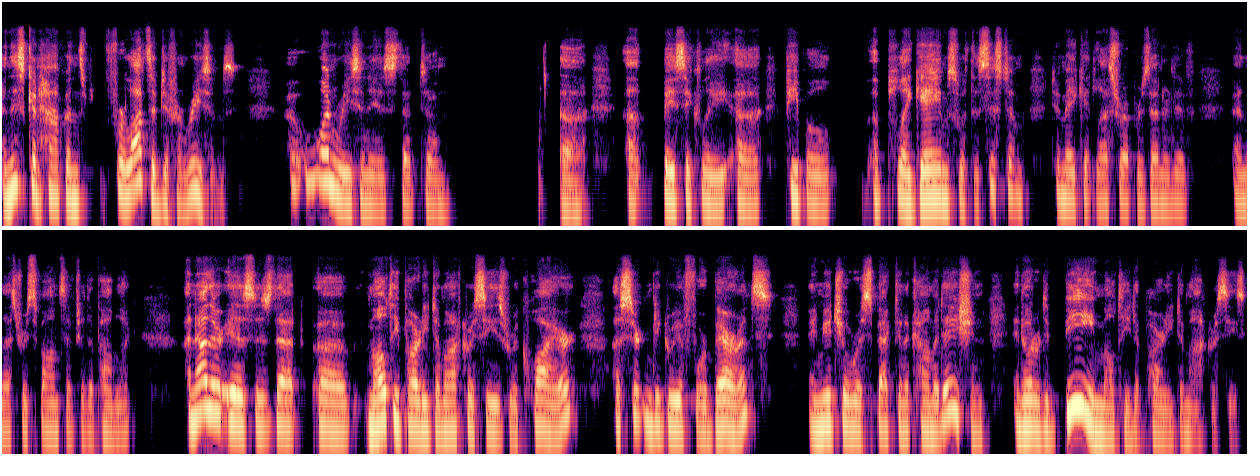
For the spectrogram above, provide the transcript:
And this can happen for lots of different reasons. Uh, one reason is that um, uh, uh, basically uh, people play games with the system to make it less representative and less responsive to the public. Another is, is that uh, multi-party democracies require a certain degree of forbearance and mutual respect and accommodation in order to be multi-party democracies.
